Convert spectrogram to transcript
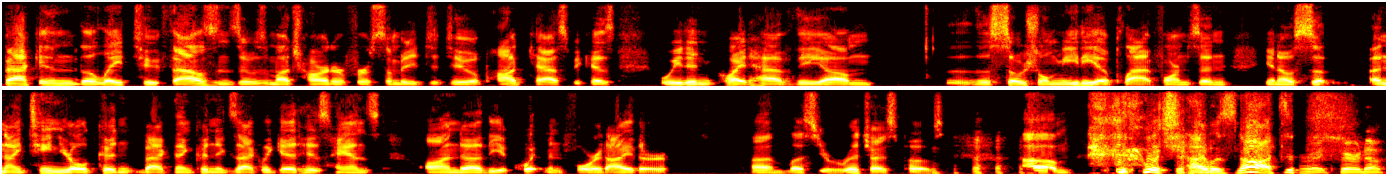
back in the late 2000s, it was much harder for somebody to do a podcast because we didn't quite have the um, the social media platforms and you know so a 19 year old couldn't back then couldn't exactly get his hands on uh, the equipment for it either uh, unless you're rich i suppose. Um, which i was not. All right, fair enough.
